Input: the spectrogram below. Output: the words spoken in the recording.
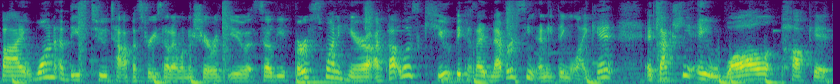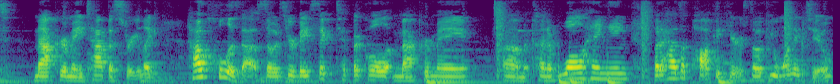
buy one of these two tapestries that I want to share with you. So the first one here I thought was cute because I'd never seen anything like it. It's actually a wall pocket macrame tapestry. Like how cool is that? So it's your basic typical macrame um, kind of wall hanging, but it has a pocket here. So if you wanted to,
